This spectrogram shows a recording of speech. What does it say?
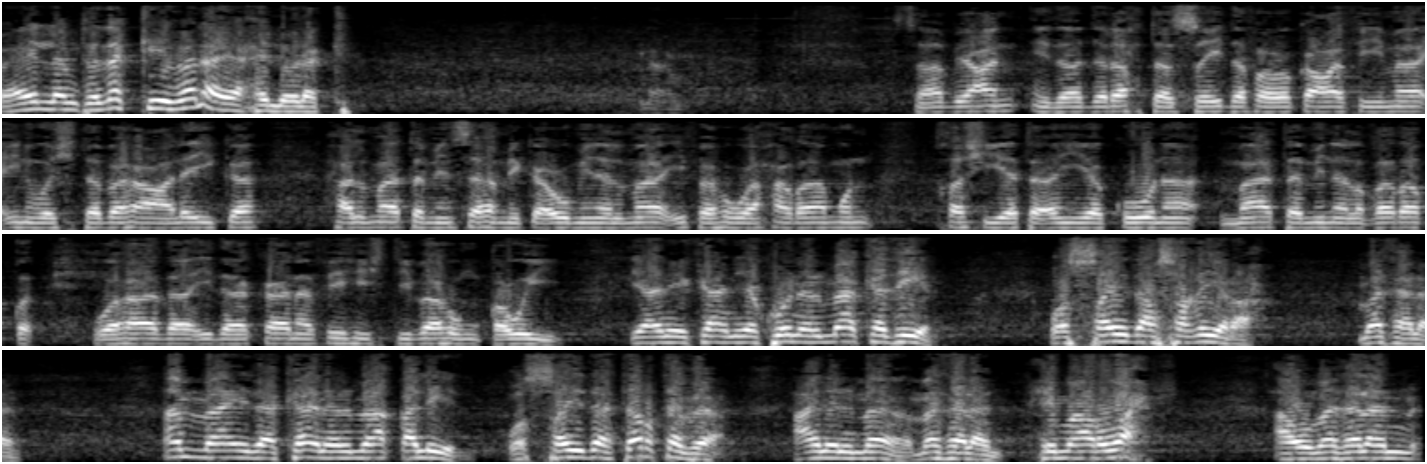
فإن لم تذكي فلا يحل لك. نعم. سابعا إذا جرحت الصيد فوقع في ماء واشتبه عليك هل مات من سهمك أو من الماء فهو حرام. خشية أن يكون مات من الغرق وهذا إذا كان فيه اشتباه قوي. يعني كان يكون الماء كثير والصيدة صغيرة مثلا. أما إذا كان الماء قليل والصيدة ترتفع عن الماء مثلا حمار وحش أو مثلا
